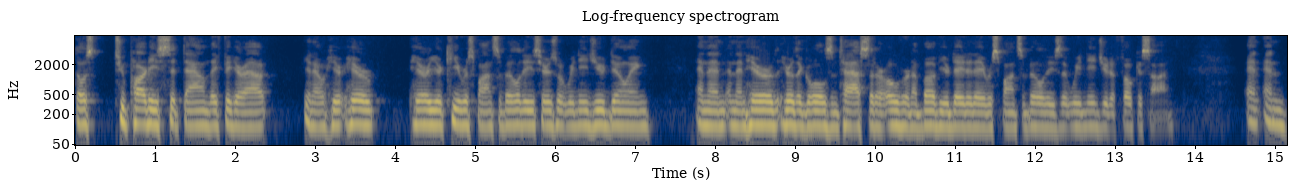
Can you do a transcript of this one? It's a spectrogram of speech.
those two parties sit down. They figure out, you know, here, here, here are your key responsibilities. Here's what we need you doing and then and then here are, here are the goals and tasks that are over and above your day-to-day responsibilities that we need you to focus on. And and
